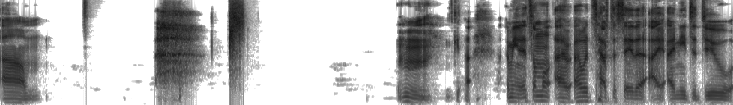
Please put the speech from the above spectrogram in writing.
um, Hmm. I mean, it's almost. I, I, would have to say that I, I need to do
